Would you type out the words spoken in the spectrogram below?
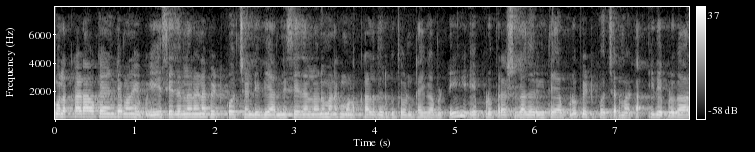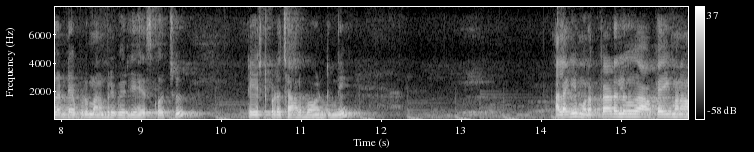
ములక్కాడ ఆవకాయ అంటే మనం ఏ సీజన్లోనైనా పెట్టుకోవచ్చు అండి ఇది అన్ని సీజన్లోనూ మనకు ములక్కాడలు దొరుకుతూ ఉంటాయి కాబట్టి ఎప్పుడు ఫ్రెష్గా దొరికితే అప్పుడు పెట్టుకోవచ్చు అనమాట ఇది ఎప్పుడు కావాలంటే అప్పుడు మనం ప్రిపేర్ చేసుకోవచ్చు టేస్ట్ కూడా చాలా బాగుంటుంది. అలాగే ములక్కాడలు ఆవకాయ మనం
